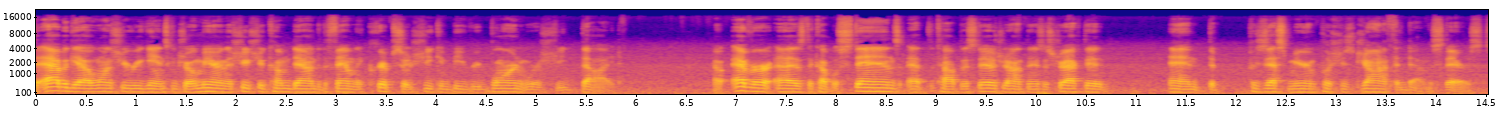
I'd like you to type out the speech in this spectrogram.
to Abigail, once she regains control of Miriam, that she should come down to the family crypt so she can be reborn where she died. However, as the couple stands at the top of the stairs, Jonathan is distracted, and the possessed Miriam pushes Jonathan down the stairs.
